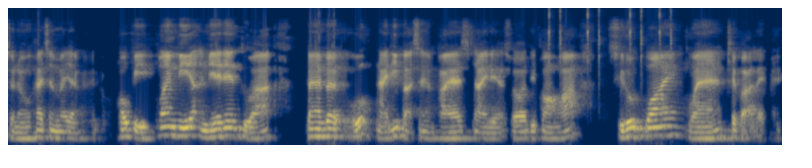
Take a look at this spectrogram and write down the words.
ကျွန်တော် hat ချမှတ်ရခိုင်ဟုတ်ပြီ coin b ကအနည်းတန်းသူကဘန်ဘက်ကို90% bias လိုက်တယ်ဆိုတော့ဒီကောင်က0.1ဖြစ်ပါလိမ့်မယ်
